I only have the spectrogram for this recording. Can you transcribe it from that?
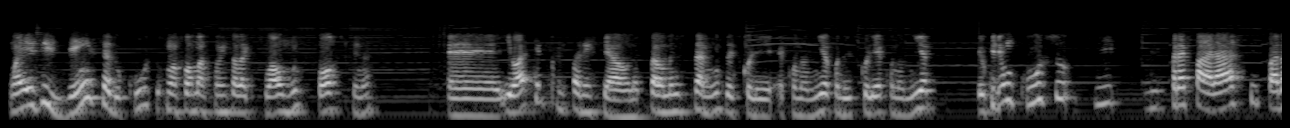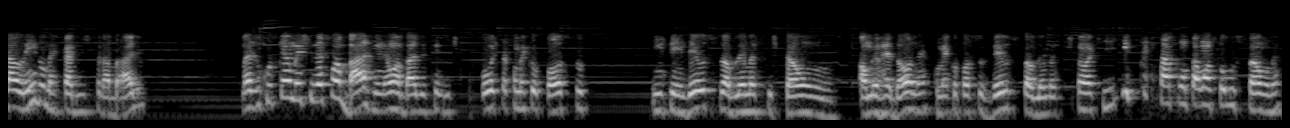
uma exigência do curso com uma formação intelectual muito forte, né? É, e eu acho que é um diferencial, né? Pelo menos para mim, para escolher economia, quando eu escolhi economia, eu queria um curso que me preparasse para além do mercado de trabalho, mas um curso que realmente tivesse uma base, né? Uma base assim do tipo, poxa, como é que eu posso entender os problemas que estão ao meu redor, né? Como é que eu posso ver os problemas que estão aqui e tentar apontar uma solução, né?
